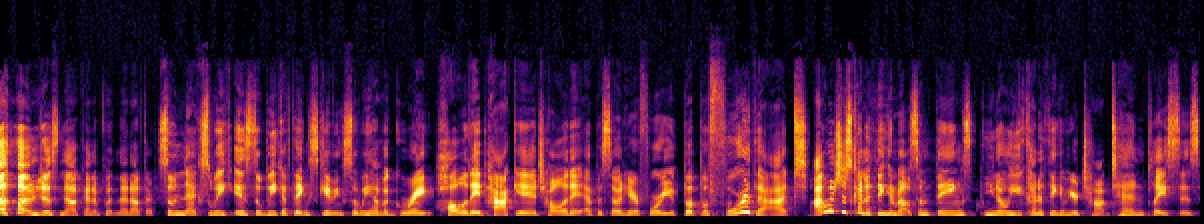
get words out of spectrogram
I'm just now kind of putting that out there. So next week is the week of Thanksgiving. So we have a great holiday package, holiday episode here for you. But before that, I was just kind of thinking about some things. You know, you kind of think of your top 10 places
